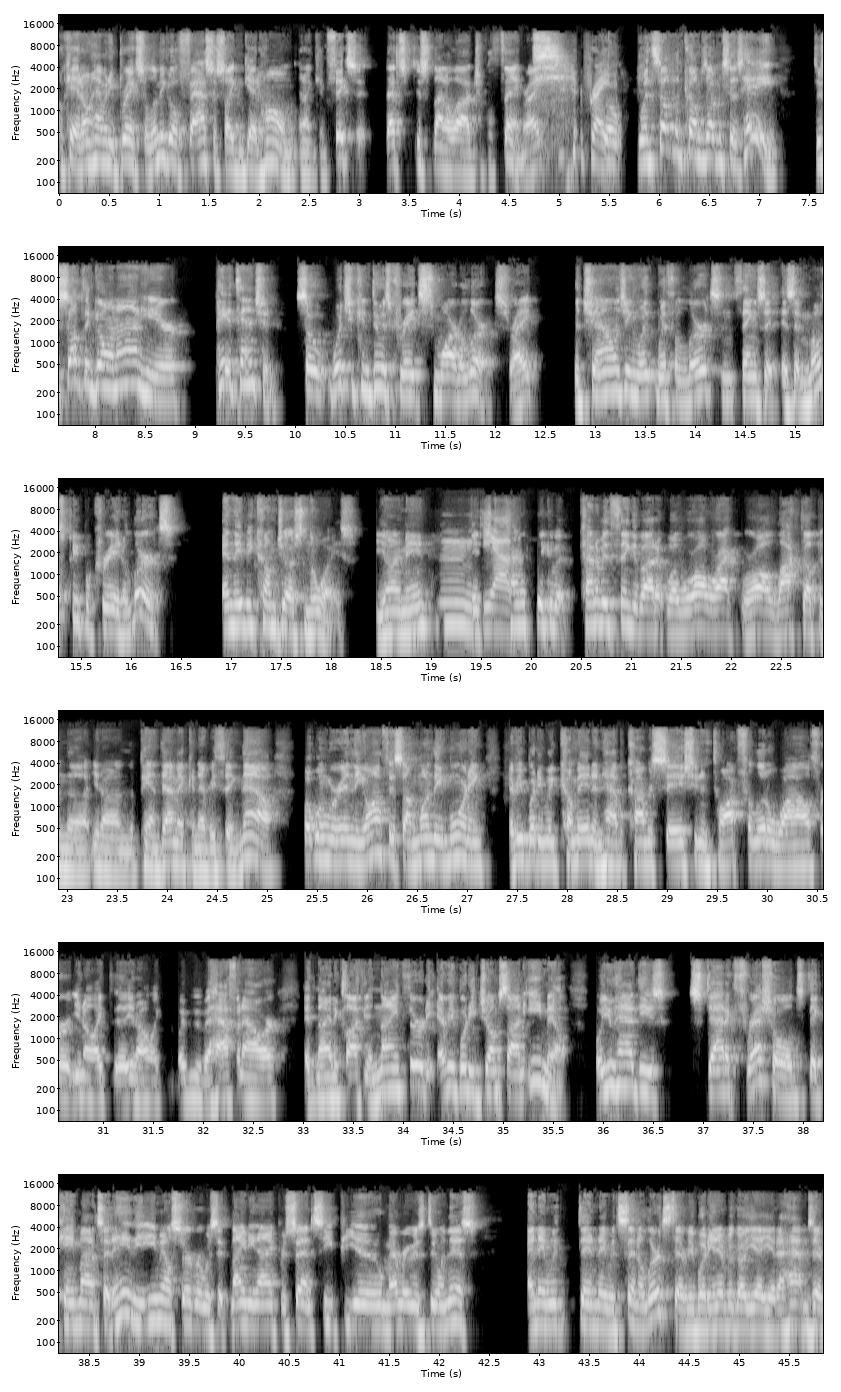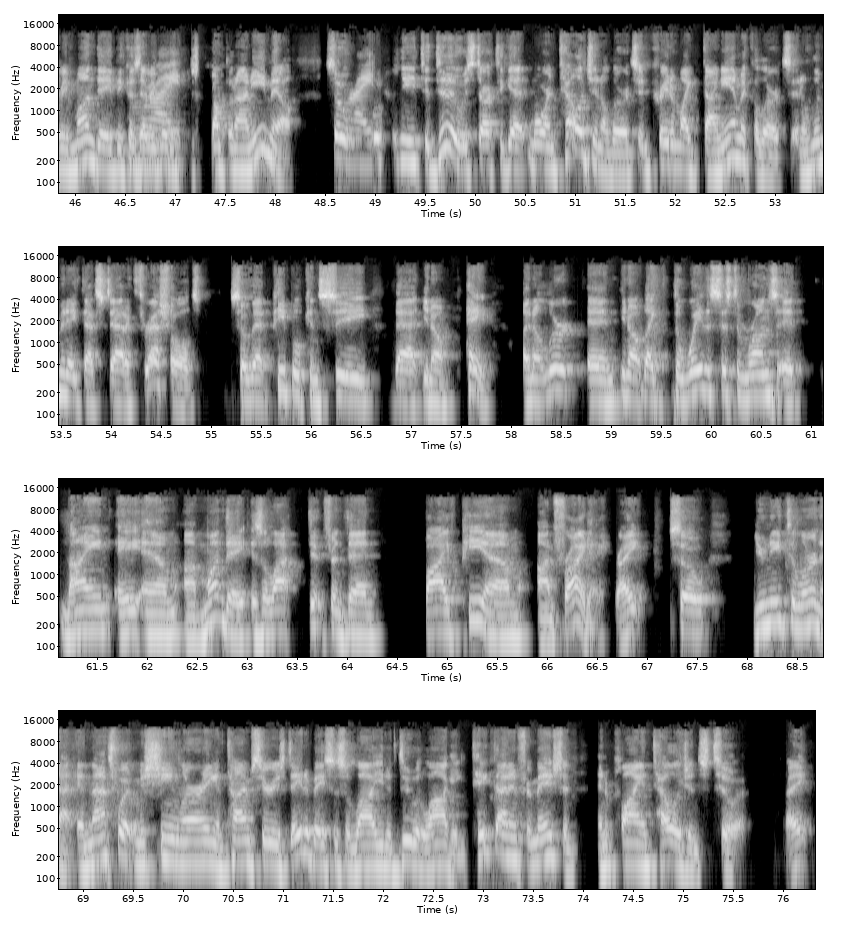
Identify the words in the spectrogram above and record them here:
Okay, I don't have any brakes, so let me go faster so I can get home and I can fix it. That's just not a logical thing, right? right. So when something comes up and says, "Hey, there's something going on here," pay attention. So what you can do is create smart alerts, right? The challenging with, with alerts and things that, is that most people create alerts and they become just noise. You know what I mean? Mm, It's yeah. kind of think of it, kind of think about it. Well, we're all rack- we're all locked up in the you know in the pandemic and everything now. But when we're in the office on Monday morning, everybody would come in and have a conversation and talk for a little while for you know like you know like maybe a half an hour at nine o'clock. And at nine thirty, everybody jumps on email. Well, you had these static thresholds that came out and said, "Hey, the email server was at ninety nine percent CPU, memory was doing this." And they would then they would send alerts to everybody, and everybody go, "Yeah, yeah, that happens every Monday because everybody's Right. just jumping on email." So Right. what you need to do is start to get more intelligent alerts and create them like dynamic alerts and eliminate that static thresholds so that people can see that, you know, hey, an alert and, you know, like the way the system runs at 9 a.m. on Monday is a lot different than 5 p.m. on Friday, right? So you need to learn that. And that's what machine learning and time series databases allow you to do with logging. Take that information and apply intelligence to it, right?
